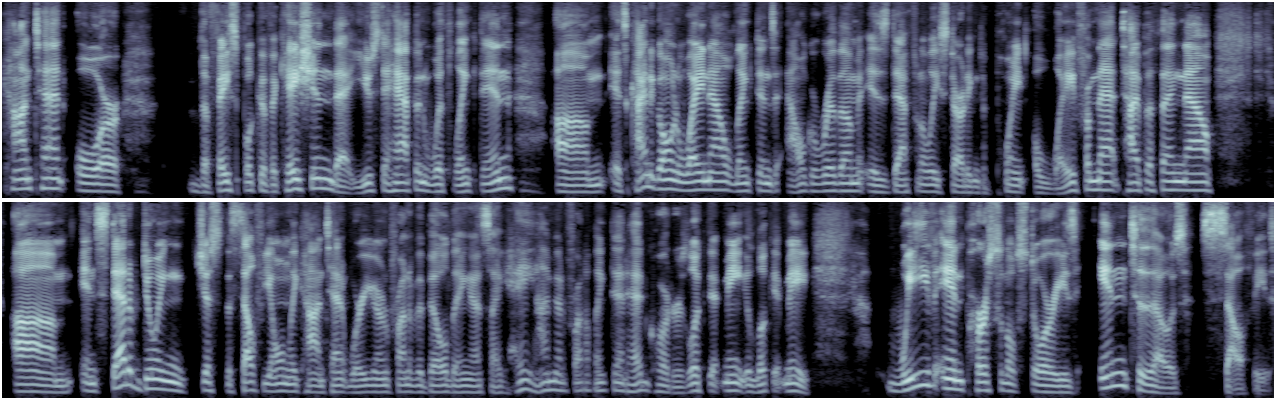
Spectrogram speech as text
content or the Facebookification that used to happen with LinkedIn. Um, it's kind of going away now. LinkedIn's algorithm is definitely starting to point away from that type of thing now. Um, instead of doing just the selfie only content where you're in front of a building, it's like, hey, I'm in front of LinkedIn headquarters. Look at me. Look at me weave in personal stories into those selfies.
